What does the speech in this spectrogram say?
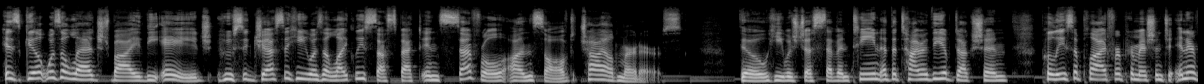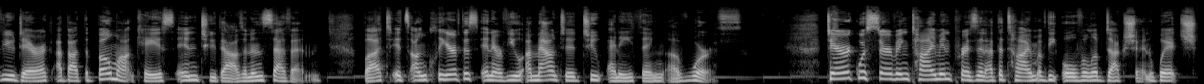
His guilt was alleged by The Age, who suggests that he was a likely suspect in several unsolved child murders. Though he was just 17 at the time of the abduction, police applied for permission to interview Derek about the Beaumont case in 2007. But it's unclear if this interview amounted to anything of worth. Derek was serving time in prison at the time of the Oval abduction, which,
